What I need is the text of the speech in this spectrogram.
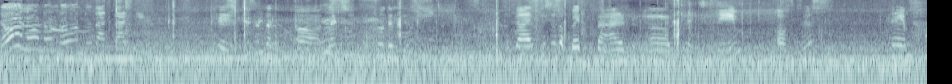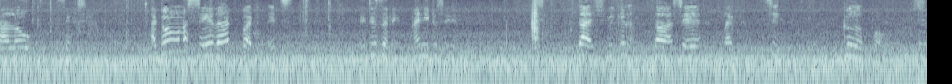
No, no, no, no, do that thing. Okay, this is the. Uh, let's show them this. Guys, this is a big bad uh, name of this. Named Hello Sexy. I don't want to say that, but it's it is the name. I need to say it. Guys, we can uh, say like see girl power. So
